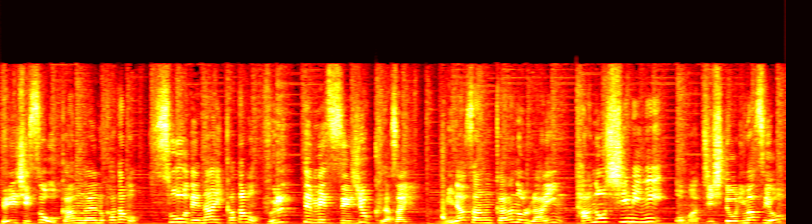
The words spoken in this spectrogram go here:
ベーシスをお考えの方もそうでない方もふるってメッセージをください。皆さんからの LINE 楽しみにお待ちしておりますよ。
